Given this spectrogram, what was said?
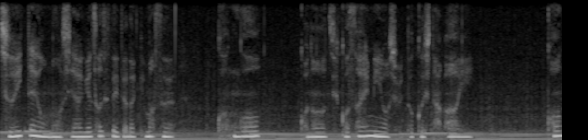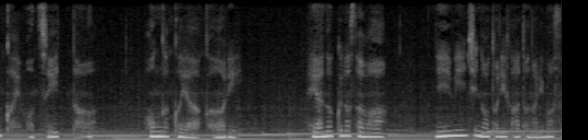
注意点を申し上げさせていただきます。今後この自己催眠を習得した場合今回用いた音楽や香り部屋の暗さは入眠時のトリガーとなります。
